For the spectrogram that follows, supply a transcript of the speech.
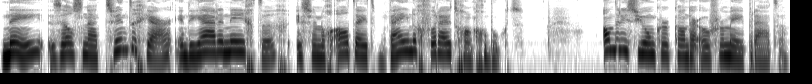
Nee, zelfs na 20 jaar in de jaren 90 is er nog altijd weinig vooruitgang geboekt. Andries Jonker kan daarover meepraten.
